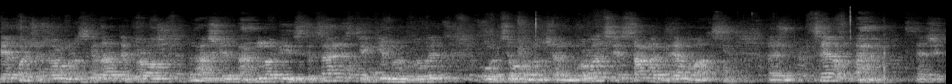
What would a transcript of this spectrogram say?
Я хочу вам розказати про наші нові спеціальності, які ми ввели у цьому навчальному році саме для вас. Е, Це значить,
